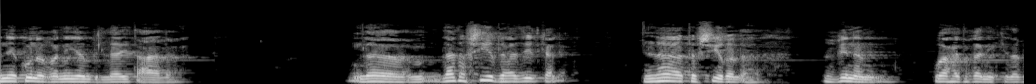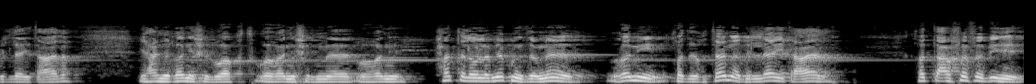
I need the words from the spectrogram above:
أن يكون غنيا بالله تعالى. لا, لا تفسير لهذه الكلمة. لا تفسير لها. غنى. واحد غني كده بالله تعالى. يعني غني في الوقت وغني في المال وغني. حتى لو لم يكن ذا غني. قد اغتنى بالله تعالى. قد تعفف به.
